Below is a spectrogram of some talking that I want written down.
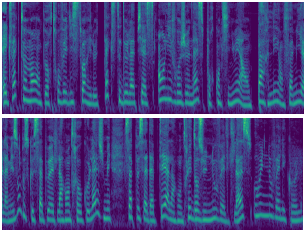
Exactement, on peut retrouver l'histoire et le texte de la pièce en livre jeunesse pour continuer à en parler en famille à la maison, parce que ça peut être la rentrée au collège, mais ça peut s'adapter à la rentrée dans une nouvelle classe ou une nouvelle école.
